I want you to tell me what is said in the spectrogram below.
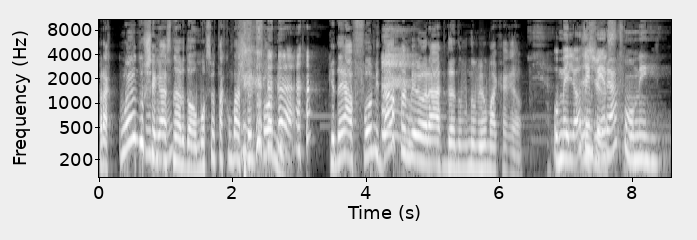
pra quando Uhum. chegasse na hora do almoço eu estar com bastante fome. Porque daí a fome dá uma melhorada no, no meu macarrão. O melhor É tempero é a justo. fome.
